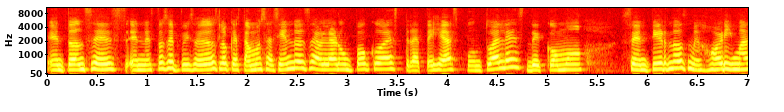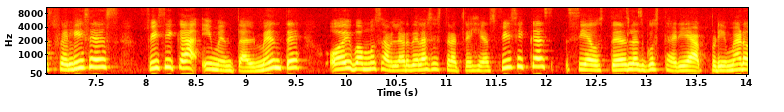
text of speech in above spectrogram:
Entonces, en estos episodios lo que estamos haciendo es hablar un poco de estrategias puntuales de cómo sentirnos mejor y más felices física y mentalmente Hoy vamos a hablar de las estrategias físicas. Si a ustedes les gustaría, primero,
